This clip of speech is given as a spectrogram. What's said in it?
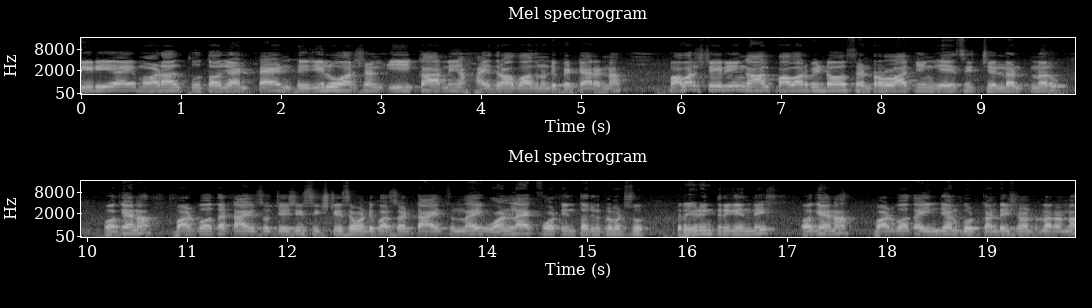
VDI model two thousand ten diesel version ఈ కార్ని హైదరాబాద్ నుండి పెట్టారన్న. Power steering all power window central locking AC chilled అంటున్నారు. ఓకేనా? బట్ పోతే టైర్స్ వచ్చేసి సిక్స్టీ సెవెంటీ పర్సెంట్ టైర్స్ ఉన్నాయి. One lakh fourteen thousand kilometres reading తిరిగింది. ఓకేనా? బట్ పోతే ఇంజన్ గుడ్ కండిషన్ అంటున్నారన్న.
